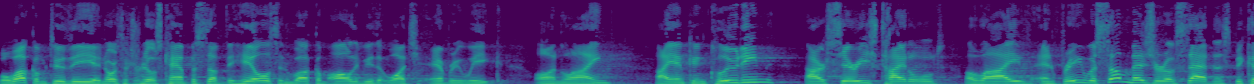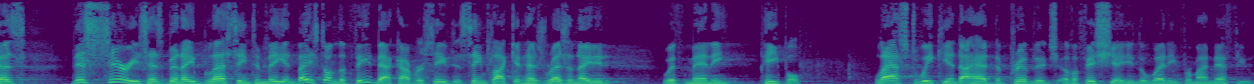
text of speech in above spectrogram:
Well, welcome to the Northwestern Hills campus of the Hills, and welcome all of you that watch every week online. I am concluding our series titled Alive and Free with some measure of sadness because this series has been a blessing to me, and based on the feedback I've received, it seems like it has resonated with many people. Last weekend, I had the privilege of officiating the wedding for my nephew,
